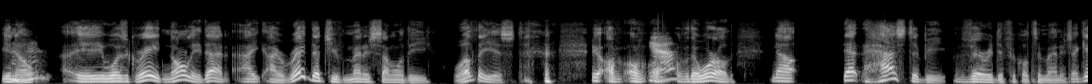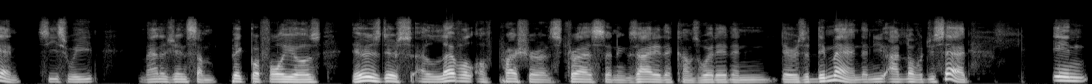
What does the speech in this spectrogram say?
you know, mm-hmm. it was great. Not only that, I I read that you've managed some of the wealthiest of of, yeah. of, of the world. Now that has to be very difficult to manage. Again, C suite, managing some big portfolios, there's there's a level of pressure and stress and anxiety that comes with it, and there's a demand. And you, I love what you said. In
